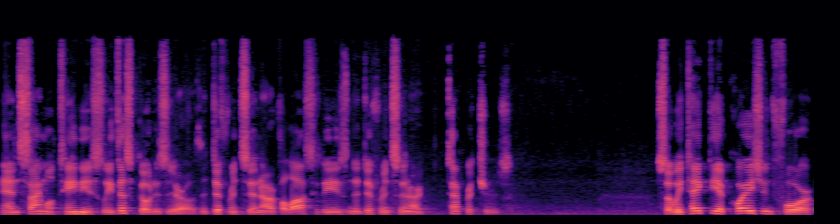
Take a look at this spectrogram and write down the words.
and simultaneously this go to zero, the difference in our velocities and the difference in our temperatures. So we take the equation for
